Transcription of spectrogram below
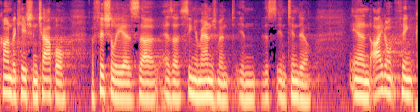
convocation chapel officially as, uh, as a senior management in, this, in Tyndale. And I don't think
